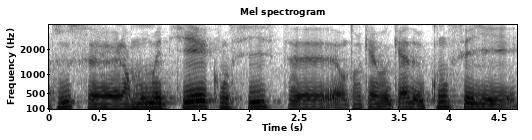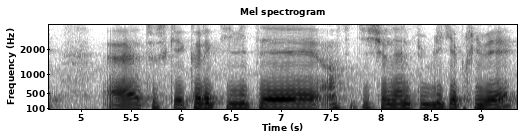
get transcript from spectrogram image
à tous. Euh, alors mon métier consiste euh, en tant qu'avocat de conseiller euh, tout ce qui est collectivité institutionnelle, publique et privée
